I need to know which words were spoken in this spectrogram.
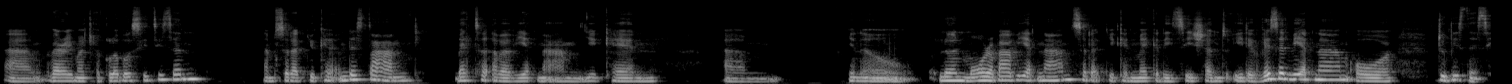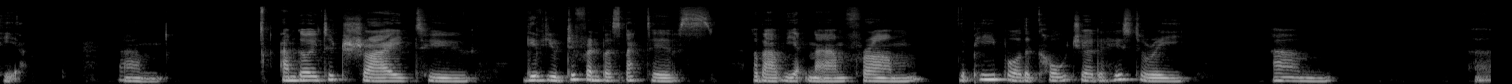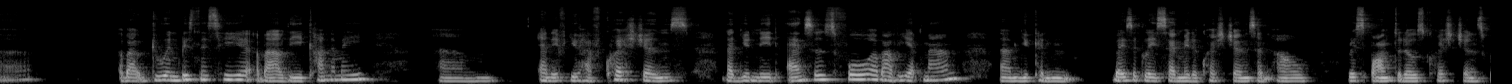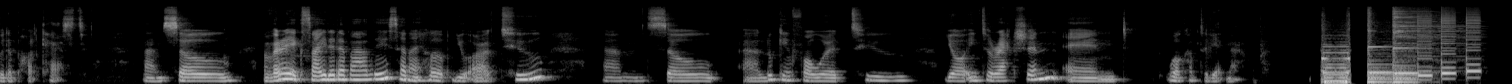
um, very much a global citizen, um, so that you can understand better about Vietnam. You can, um, you know, learn more about Vietnam so that you can make a decision to either visit Vietnam or do business here. Um, I'm going to try to give you different perspectives about Vietnam from the people, the culture, the history, um, uh, about doing business here, about the economy. Um, and if you have questions that you need answers for about Vietnam, um, you can basically send me the questions and I'll respond to those questions with a podcast. Um, so I'm very excited about this and I hope you are too. Um, so uh, looking forward to your interaction and welcome to Vietnam.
